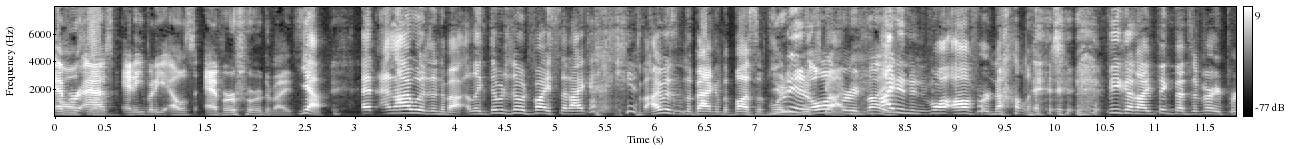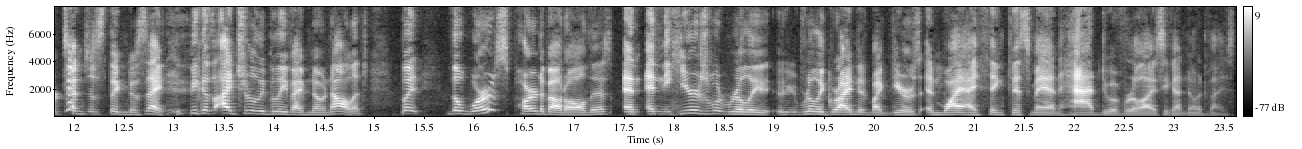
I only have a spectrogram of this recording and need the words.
ever also. ask anybody else ever for advice? Yeah, and, and I wasn't about like there was no advice that I could give. I was in the back of the bus avoiding You didn't offer guy. advice. I didn't offer knowledge because I think that's a very pretentious thing to say. Because I truly believe I have no knowledge. But the worst part about all this, and and here's what really really grinded my gears, and why I think this man had to have realized he got no advice,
